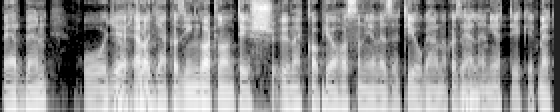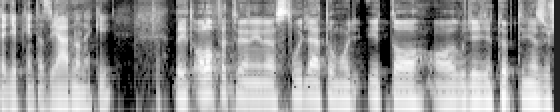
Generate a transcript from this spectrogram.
perben, hogy Értem. eladják az ingatlant, és ő megkapja a haszonélvezeti jogának az ellenértékét, mert egyébként az járna neki, de itt alapvetően én ezt úgy látom, hogy itt a, a ugye egy több tényezős,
